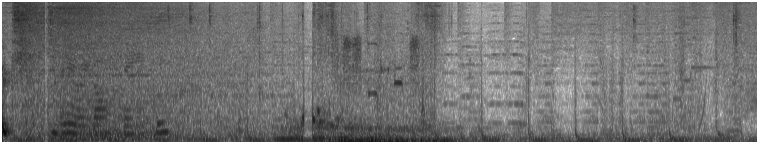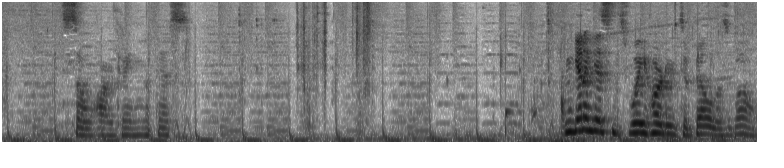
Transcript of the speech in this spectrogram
There we go, thank you. So hard doing with this. I'm gonna guess it's way harder to build as well.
